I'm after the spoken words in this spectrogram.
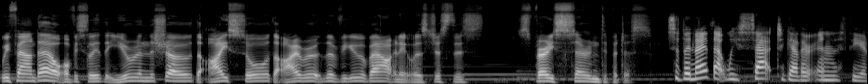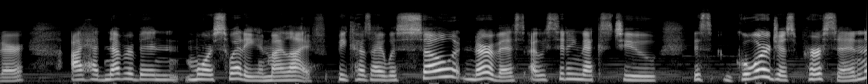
we found out obviously that you were in the show that I saw that I wrote the review about and it was just this it's very serendipitous. so the night that we sat together in the theater, I had never been more sweaty in my life because I was so nervous. I was sitting next to this gorgeous person,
